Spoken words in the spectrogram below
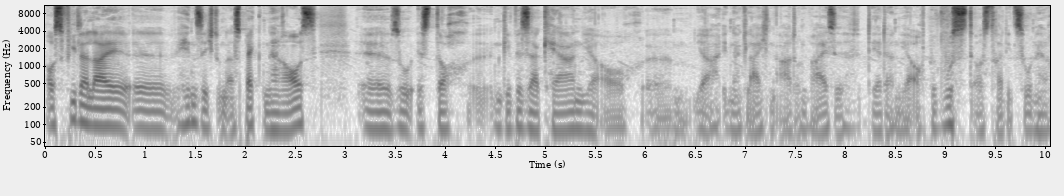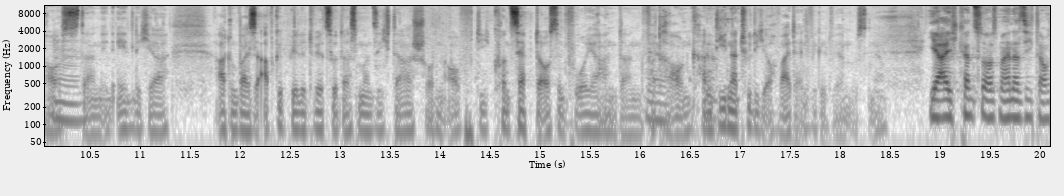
aus vielerlei äh, Hinsicht und Aspekten heraus, äh, so ist doch ein gewisser Kern ja auch ähm, ja, in der gleichen Art und Weise, der dann ja auch bewusst aus Tradition heraus mhm. dann in ähnlicher Art und Weise abgebildet wird, sodass man sich da schon auf die Konzepte aus den Vorjahren dann ja, vertrauen kann, ja. die natürlich auch weiterentwickelt werden müssen. Ja, ja ich kann es nur aus meiner Sicht auch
